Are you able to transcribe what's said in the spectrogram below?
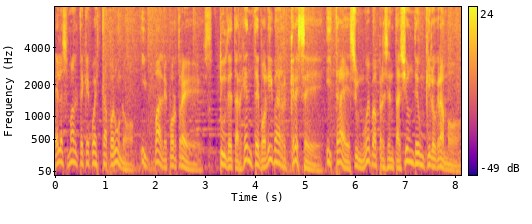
el esmalte que cuesta por 1 y vale por 3. Tu detergente Bolívar crece y trae su nueva presentación de un kilogramo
